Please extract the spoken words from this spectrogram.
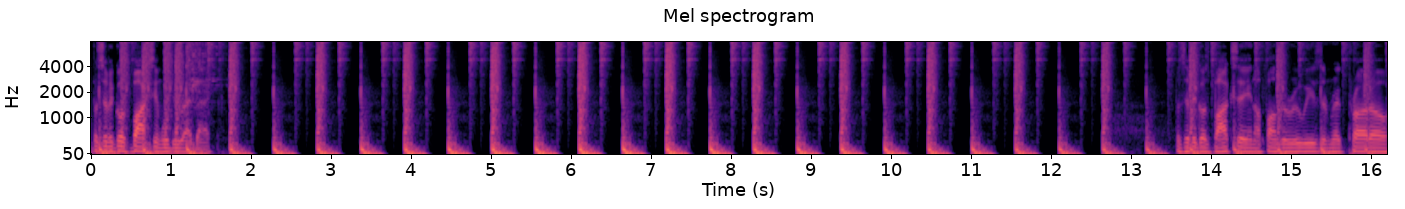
Pacific Coast Boxing, we'll be right back. Pacific Coast Boxing, Alfonso Ruiz and Rick Prado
